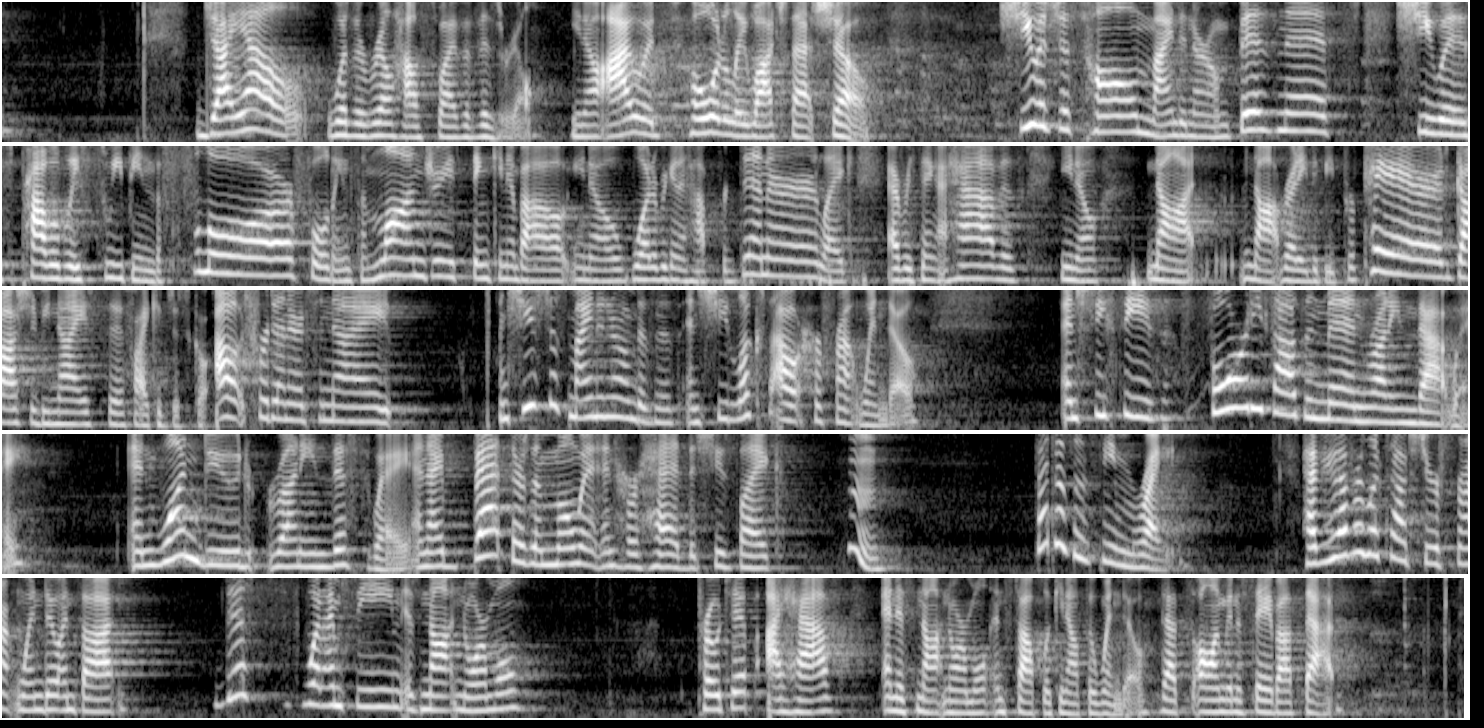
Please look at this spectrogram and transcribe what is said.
Jael was a real housewife of Israel. You know, I would totally watch that show. She was just home, minding her own business. She was probably sweeping the floor, folding some laundry, thinking about, you know, what are we going to have for dinner? Like everything I have is, you know, not not ready to be prepared. Gosh, it'd be nice if I could just go out for dinner tonight. And she's just minding her own business and she looks out her front window. And she sees 40,000 men running that way and one dude running this way. And I bet there's a moment in her head that she's like, hmm, that doesn't seem right. Have you ever looked out your front window and thought, this, what I'm seeing, is not normal? Pro tip, I have, and it's not normal, and stop looking out the window. That's all I'm gonna say about that.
